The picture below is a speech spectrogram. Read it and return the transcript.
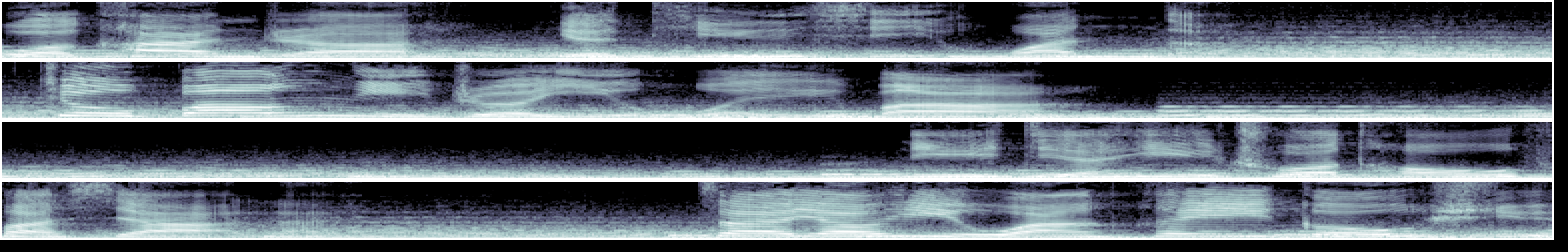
我看着也挺喜欢的，就帮你这一回吧。你剪一撮头发下来，再要一碗黑狗血，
